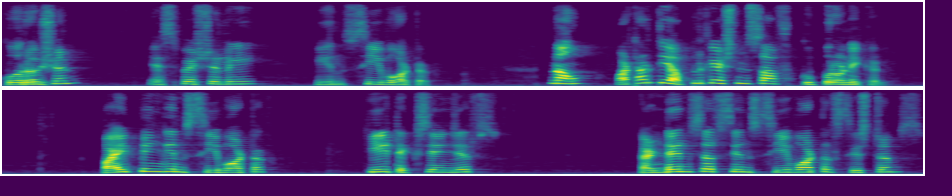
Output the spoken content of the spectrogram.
corrosion especially in seawater. Now, what are the applications of cupronickel? Piping in seawater, heat exchangers, condensers in seawater systems,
